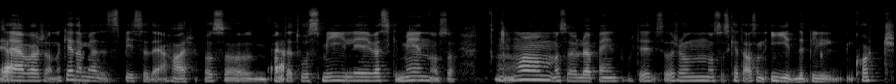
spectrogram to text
Så ja. jeg var sånn OK, da må jeg spise det jeg har. Og så fant ja. jeg to smil i vesken min, og så, mm, og så løp jeg inn på politistasjonen, og så skal jeg ta sånn ID-kort.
